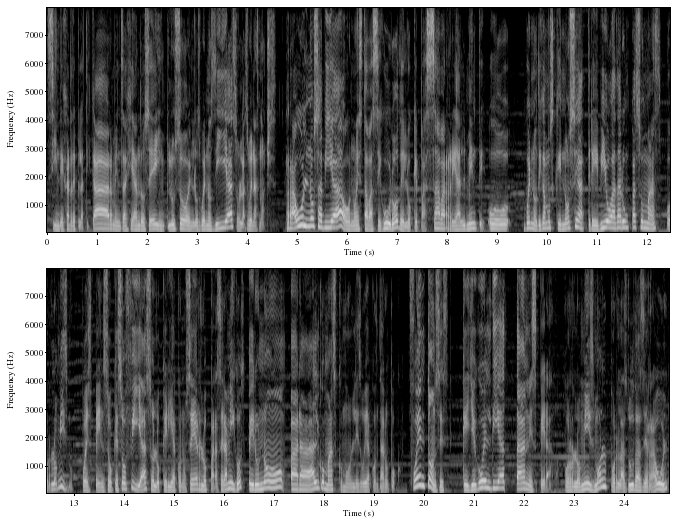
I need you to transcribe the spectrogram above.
sin dejar de platicar, mensajeándose incluso en los buenos días o las buenas noches. Raúl no sabía o no estaba seguro de lo que pasaba realmente, o bueno, digamos que no se atrevió a dar un paso más por lo mismo, pues pensó que Sofía solo quería conocerlo para ser amigos, pero no para algo más como les voy a contar un poco. Fue entonces que llegó el día tan esperado. Por lo mismo, por las dudas de Raúl,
